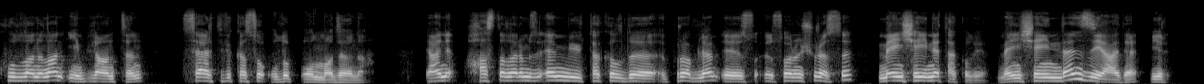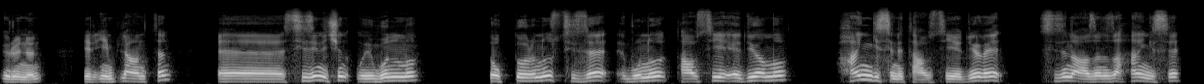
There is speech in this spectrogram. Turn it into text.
kullanılan implantın sertifikası olup olmadığına. Yani hastalarımızın en büyük takıldığı problem, e, so- sorun şurası, menşeine takılıyor. Menşeinden ziyade bir ürünün, bir implantın e, sizin için uygun mu? Doktorunuz size bunu tavsiye ediyor mu? Hangisini tavsiye ediyor ve sizin ağzınıza hangisi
